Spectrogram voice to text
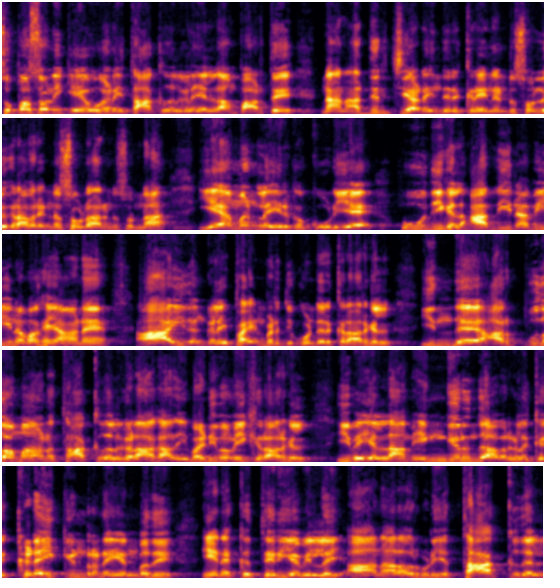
சுப்பசோனிக் ஏவுகணை தாக்குதல்களை எல்லாம் பார்த்து நான் அதிர்ச்சி அடைந்திருக்கிறேன் என்று சொல்லுகிற அவர் என்ன சொல்றாருன்னு சொன்னா ஏமன்ல இருக்கக்கூடிய ஊதிகள் அதிநவீன வகையான ஆயுதங்களை பயன்படுத்தி கொண்டிருக்கிறார்கள். இந்த அற்புதமான தாக்குதல்களாக அதை வடிவமைக்கிறார்கள். இவையெல்லாம் எங்கிருந்து அவர்களுக்கு கிடைக்கின்றன என்பது எனக்கு தெரியவில்லை. ஆனால் அவர்களுடைய தாக்குதல்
